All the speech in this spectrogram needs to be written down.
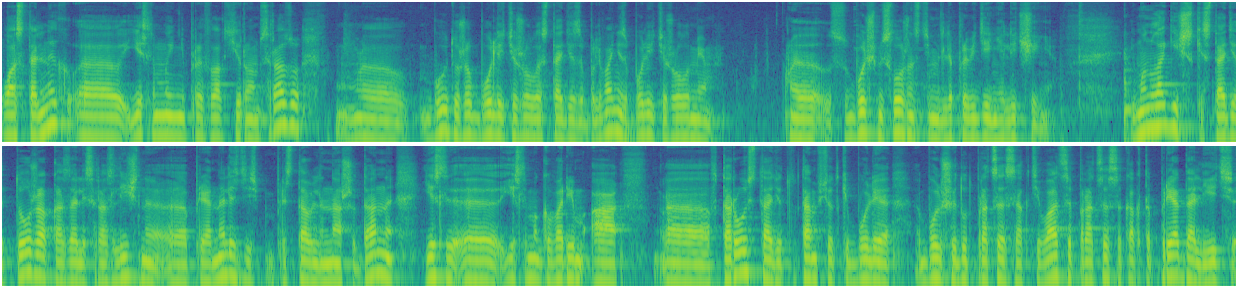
У остальных, э, если мы не профилактируем сразу, э, будет уже более тяжелая стадия заболевания с более тяжелыми, э, с большими сложностями для проведения лечения. Иммунологические стадии тоже оказались различны. Э, при анализе здесь представлены наши данные. Если, э, если мы говорим о э, второй стадии, то там все-таки более, больше идут процессы активации, процессы как-то преодолеть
